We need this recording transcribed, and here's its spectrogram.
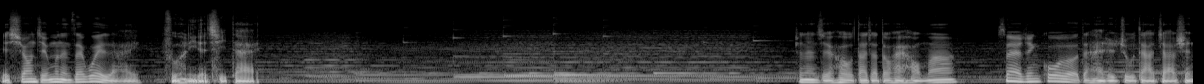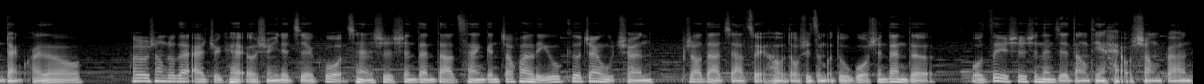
也希望节目能在未来符合你的期待。圣诞节后大家都还好吗？虽然已经过了，但还是祝大家圣诞快乐哦！话说上周在 IG 开二选一的结果，竟然是圣诞大餐跟召唤礼物各占五成。不知道大家最后都是怎么度过圣诞的？我自己是圣诞节当天还要上班，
